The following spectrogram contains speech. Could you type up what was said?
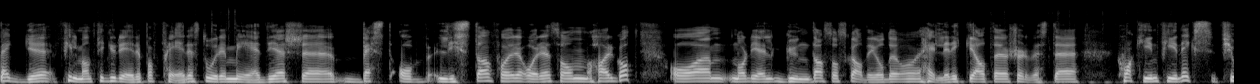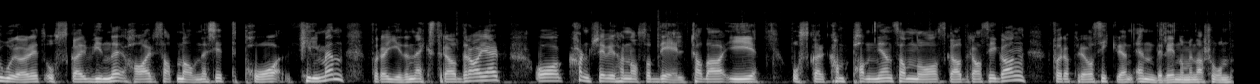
Begge filmene figurerer på flere store mediers eh, Best of-lista for året som har gått. Og um, når det gjelder Gunda, så skader jo det heller ikke at eh, selveste Joaquin Phoenix, fjorårets Oscar-vinner, har satt navnet sitt på filmen for å gi den ekstra drahjelp. Og kanskje vil han også delta da i Oscar-kampanjen som nå skal dras i gang, for å prøve å sikre en endelig nominasjon.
